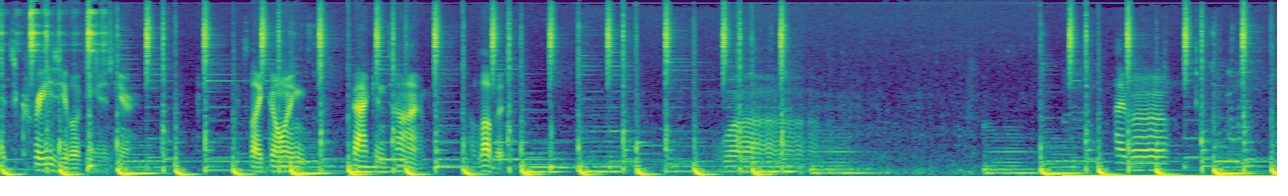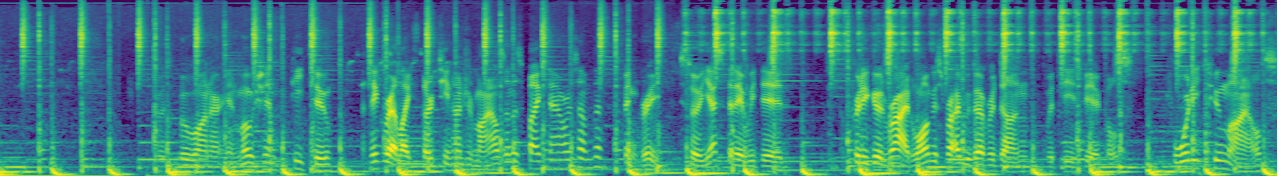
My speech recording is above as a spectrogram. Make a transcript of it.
It's crazy looking in here. It's like going back in time. I love it. Whoa. Hi, Boo. In motion, P2. I think we're at like 1,300 miles on this bike now or something. It's been great. So yesterday we did a pretty good ride. Longest ride we've ever done with these vehicles. 42 miles.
